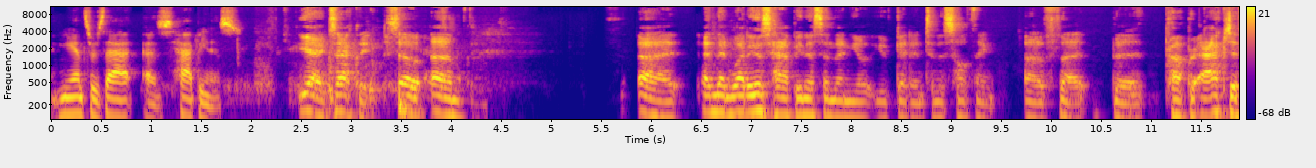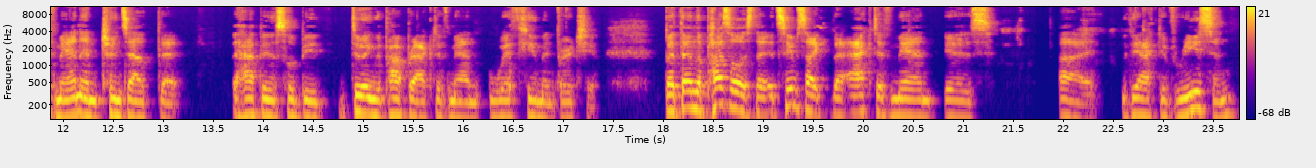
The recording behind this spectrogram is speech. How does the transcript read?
And he answers that as happiness. Yeah, exactly. So, um, uh, and then what is happiness? And then you you get into this whole thing of uh, the proper active man, and it turns out that the happiness will be doing the proper active man with human virtue. But then the puzzle is that it seems like the active man is uh, the active reason.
